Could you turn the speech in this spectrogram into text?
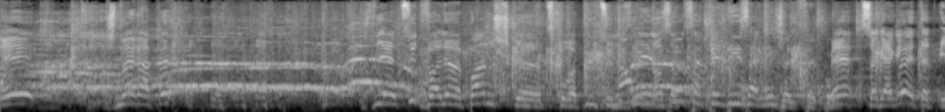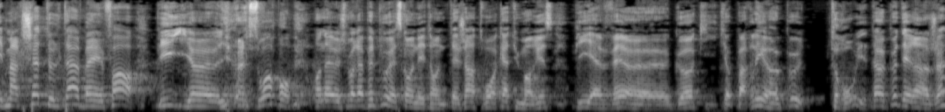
Et je me rappelle... Viens-tu de voler un punch que tu pourras plus utiliser? Non, mais Non, ça, ça fait des années que je le fais pas. mais ce gag-là, était- il marchait tout le temps bien fort. Puis il y, a un- il y a un soir, on, on avait, je me rappelle plus où est-ce qu'on était. On était genre trois, quatre humoristes. Puis il y avait un gars qui, qui a parlé un peu trop. Il était un peu dérangeant.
